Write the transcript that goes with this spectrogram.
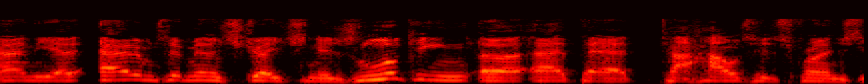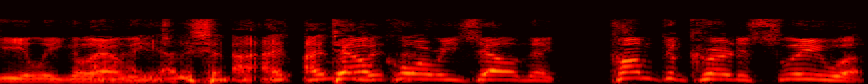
And the Adams administration is looking uh, at that to house his friends, the illegal aliens. Yeah, listen, I, I Tell it- Corey Zelnick, come to Curtis Sliwa.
